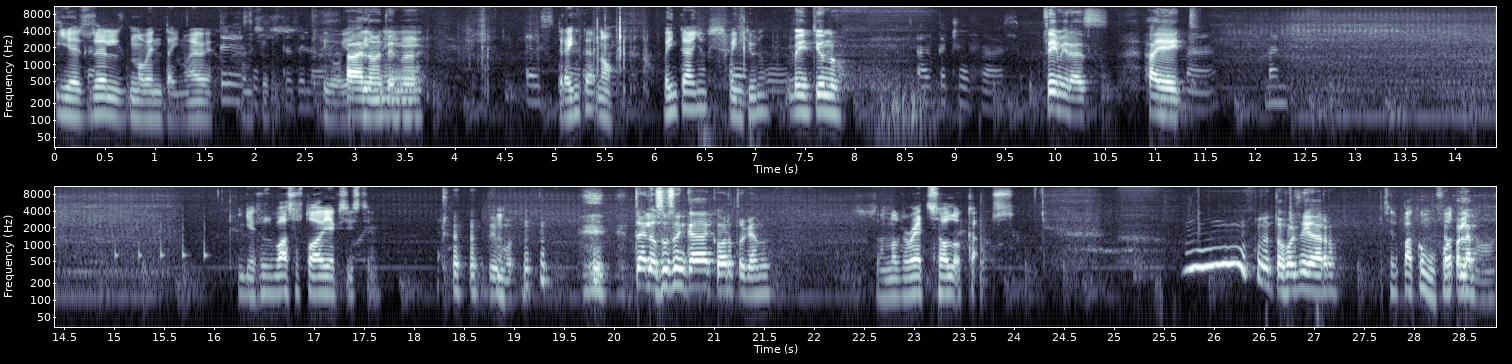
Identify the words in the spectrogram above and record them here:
Y es del 99. Entonces, digo, ya Ah, el tiene 99. 30, no, 20 años, 21. 21. Alcachofas. Sí, mira, es High 8. ma- man- Y esos vasos todavía existen. Te los uso en cada corto, Gano. Son los Red Solo Cups. Me tocó el cigarro. Es el Paco Mufote. La- ¿no?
